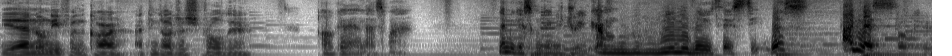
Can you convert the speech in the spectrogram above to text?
Yeah, no need for the car. I think I'll just stroll there. Okay, then that's fine. Let me get something to drink. I'm really very thirsty. Where's Agnes? Okay.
